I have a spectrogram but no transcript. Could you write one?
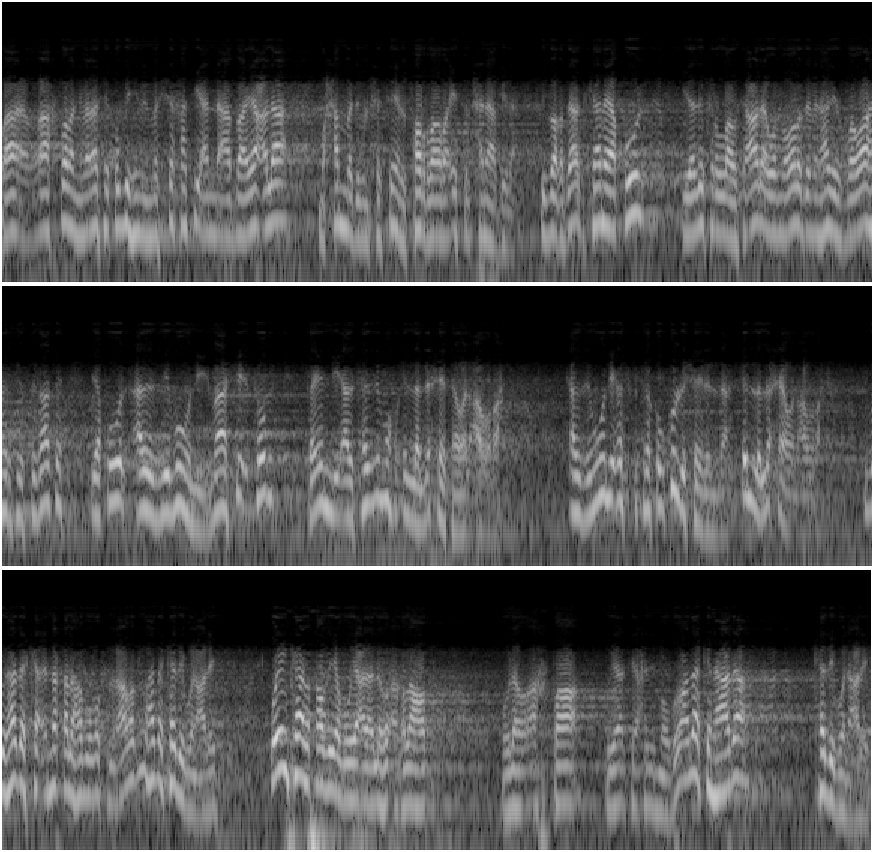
وأخبرني من أثق به من مشيختي أن أبا يعلى محمد بن حسين الفر رئيس الحنابلة في بغداد كان يقول إذا ذكر الله تعالى وما ورد من هذه الظواهر في صفاته يقول ألزموني ما شئتم فإني ألتزمه إلا اللحية والعورة. ألزموني أثبت لكم كل شيء لله إلا اللحية والعورة. يقول هذا نقله أبو بكر العربي وهذا كذب عليه. وإن كان القاضي أبو يعلى له أغلاط وله أخطاء ويأتي أحد الموضوع لكن هذا كذب عليه.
